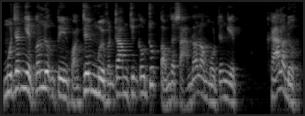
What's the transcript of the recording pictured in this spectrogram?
Một doanh nghiệp có lượng tiền khoảng trên 10% trên cấu trúc tổng tài sản, đó là một doanh nghiệp khá là được.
